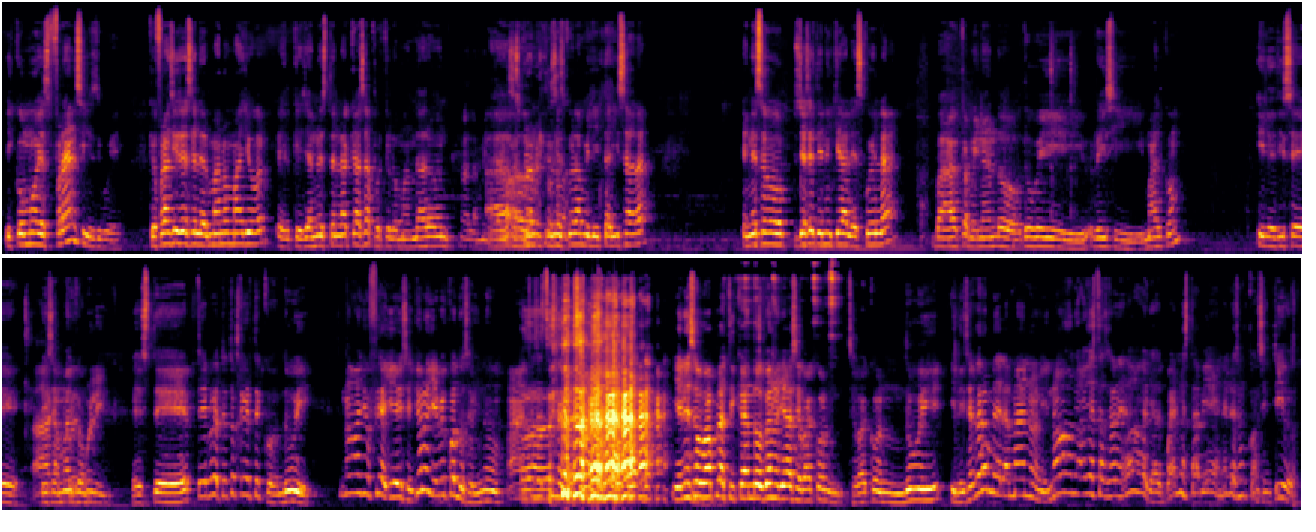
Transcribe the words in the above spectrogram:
y cómo es Francis, güey. Que Francis es el hermano mayor, el que ya no está en la casa porque lo mandaron A la a, a Escuela una militarizada. escuela militarizada. En eso pues, ya se tienen que ir a la escuela. Va caminando Dewey, Reese y Malcolm. Y le dice, Ah, dice a Malcolm, este, te, te toca irte con Dewey. No, yo fui ayer, dice, yo lo llevé cuando se orinó. Ah, entonces razón. y en eso va platicando, bueno, ya se va con, se va con Dewey y le dice, agárrame de la mano. Y no, no, ya estás grande. No, ya, bueno, está bien, él es un consentido.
